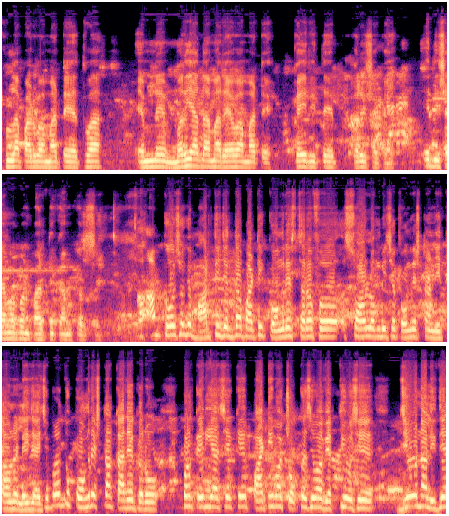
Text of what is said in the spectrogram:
ખુલ્લા પાડવા માટે અથવા એમને મર્યાદામાં રહેવા માટે કઈ રીતે કરી શકાય, એ દિશામાં પણ પાર્ટી કામ કરશે. આપ કહો છો કે ભારતીય જનતા પાર્ટી કોંગ્રેસ તરફ સ્વાવલંબી છે, કોંગ્રેસના નેતાઓને લઈ જાય છે, પરંતુ કોંગ્રેસના કાર્યકરો પણ કહી રહ્યા છે કે પાર્ટીમાં ચોક્કસ એવા વ્યક્તિઓ છે, જેઓના લીધે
